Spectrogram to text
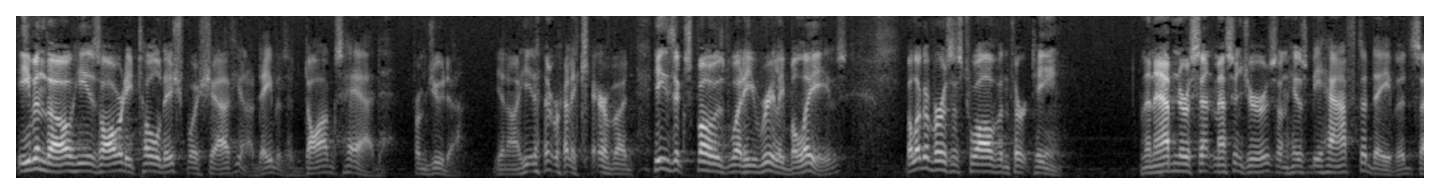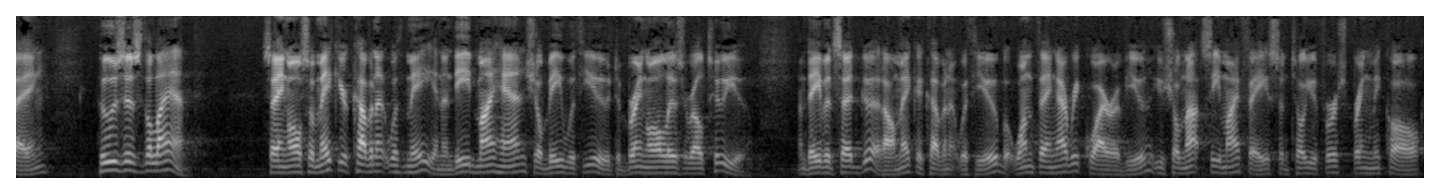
even though he has already told Ishbosheth, you know, David's a dog's head from Judah. You know, he doesn't really care about He's exposed what he really believes. But look at verses 12 and 13. Then Abner sent messengers on his behalf to David, saying, Whose is the land? Saying also, Make your covenant with me, and indeed my hand shall be with you to bring all Israel to you. And David said, Good, I'll make a covenant with you, but one thing I require of you you shall not see my face until you first bring Michal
